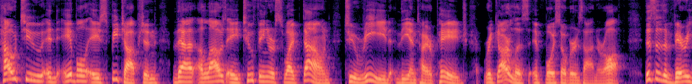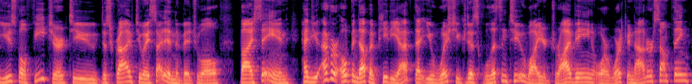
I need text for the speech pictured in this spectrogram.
how to enable a speech option that allows a two finger swipe down to read the entire page, regardless if voiceover is on or off. This is a very useful feature to describe to a sighted individual by saying, Have you ever opened up a PDF that you wish you could just listen to while you're driving or working out or something?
